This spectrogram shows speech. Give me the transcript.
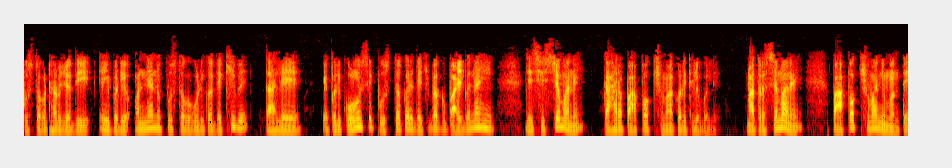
ପୁସ୍ତକଠାରୁ ଯଦି ଏହିପରି ଅନ୍ୟାନ୍ୟ ପୁସ୍ତକଗୁଡ଼ିକ ଦେଖିବେ ତାହେଲେ ଏପରି କୌଣସି ପୁସ୍ତକରେ ଦେଖିବାକୁ ପାଇବେ ନାହିଁ ଯେ ଶିଷ୍ୟମାନେ କାହାର ପାପ କ୍ଷମା କରିଥିଲେ ବୋଲି। ମାତ୍ର ସେମାନେ ପାପ କ୍ଷମା ନିମନ୍ତେ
